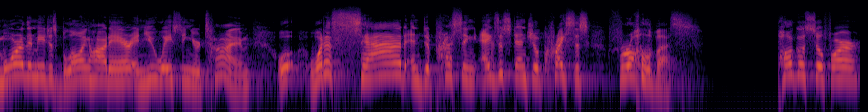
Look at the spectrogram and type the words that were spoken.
more than me just blowing hot air and you wasting your time, what a sad and depressing existential crisis for all of us. Paul goes so far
